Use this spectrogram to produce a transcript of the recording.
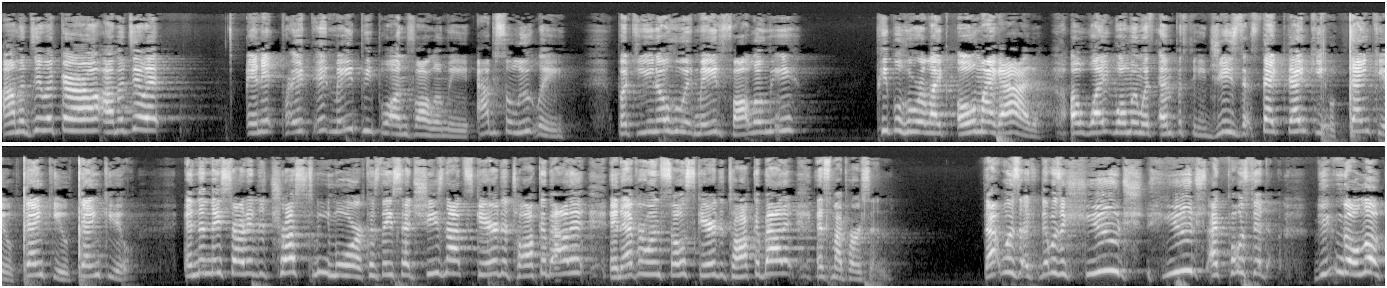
I'm gonna do it, girl. I'm gonna do it. And it, it, it made people unfollow me. Absolutely. But do you know who it made follow me? People who were like, oh my God, a white woman with empathy. Jesus, thank, thank you, thank you, thank you, thank you. And then they started to trust me more because they said she's not scared to talk about it, and everyone's so scared to talk about it. It's my person. That was a, that was a huge, huge. I posted you can go look,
